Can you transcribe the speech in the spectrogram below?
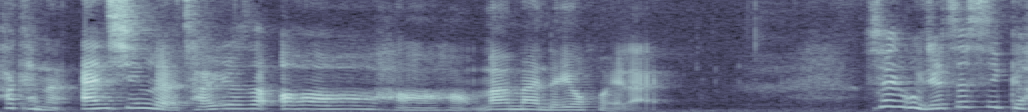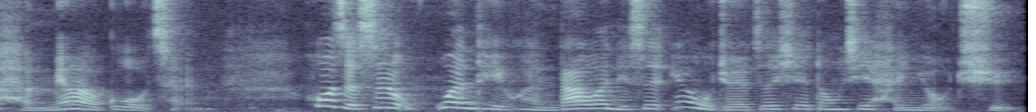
他可能安心了，才会说哦，好好好，慢慢的又回来。所以我觉得这是一个很妙的过程，或者是问题很大问题是因为我觉得这些东西很有趣。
